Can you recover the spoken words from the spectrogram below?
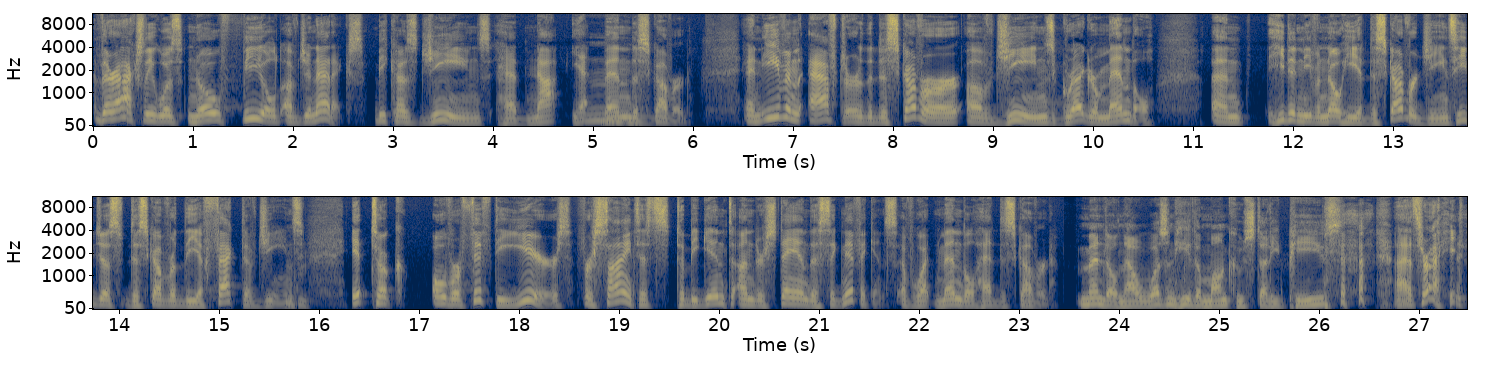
there actually was no field of genetics because genes had not yet mm. been hmm. discovered. And even after the discoverer of genes, Gregor Mendel, and he didn't even know he had discovered genes, he just discovered the effect of genes. Mm-hmm. It took over 50 years for scientists to begin to understand the significance of what Mendel had discovered. Mendel, now wasn't he the monk who studied peas? That's right.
